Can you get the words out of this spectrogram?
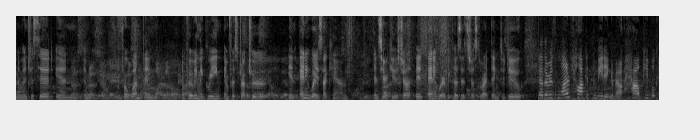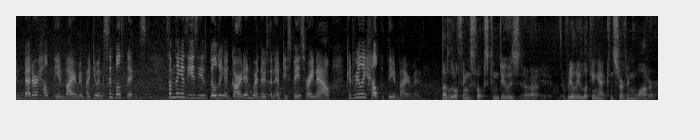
I'm interested in, in, for one thing, improving the green infrastructure in any ways I can in Syracuse, ju- in anywhere, because it's just the right thing to do. Now, there was a lot of talk at the meeting about how people can better help the environment by doing simple things. Something as easy as building a garden where there's an empty space right now could really help with the environment. Uh, little things folks can do is uh, really looking at conserving water.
